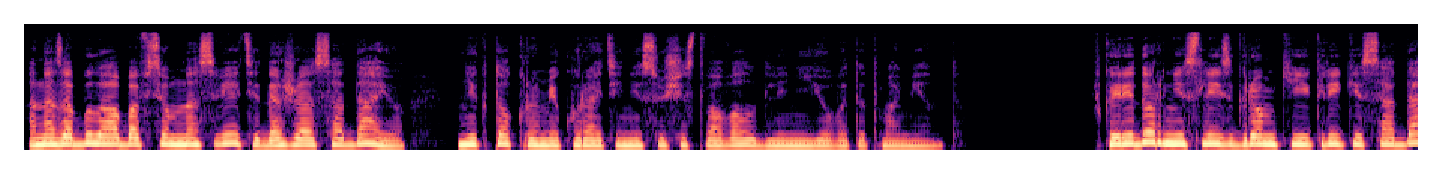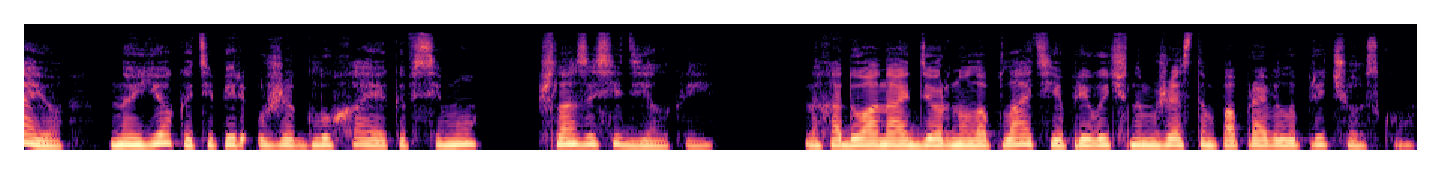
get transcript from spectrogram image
Она забыла обо всем на свете, даже о Садаю. Никто, кроме Курати, не существовал для нее в этот момент. В коридор неслись громкие крики Садаю, но Йока, теперь уже глухая ко всему, шла за сиделкой. На ходу она отдернула платье, привычным жестом поправила прическу.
